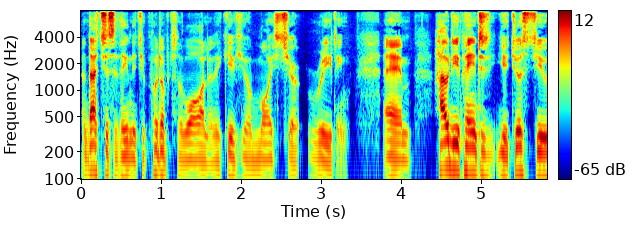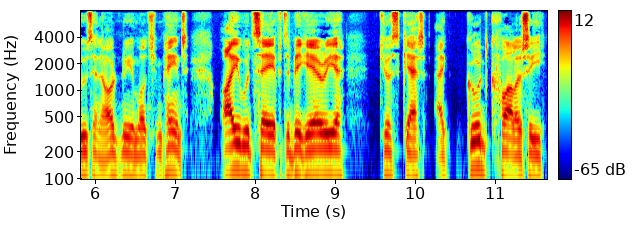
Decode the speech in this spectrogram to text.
And that's just a thing that you put up to the wall and it gives you a moisture reading. Um, how do you paint it? You just use an ordinary emulsion paint. I would say if it's a big area, just get a good quality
